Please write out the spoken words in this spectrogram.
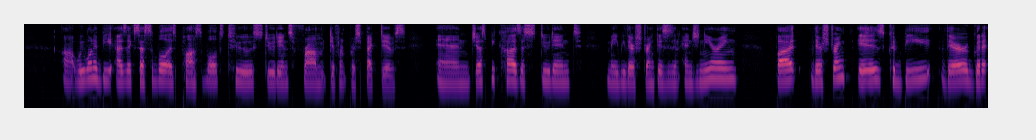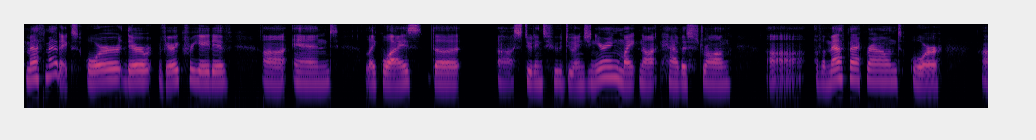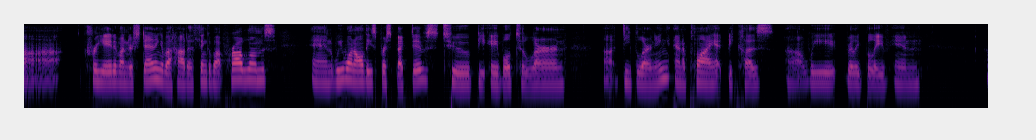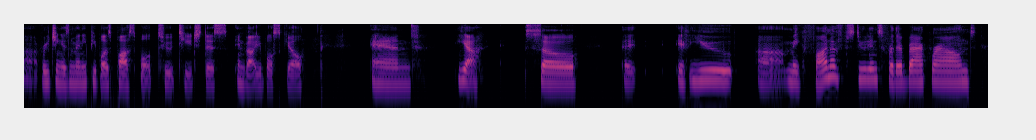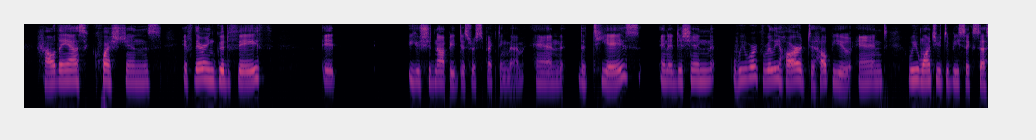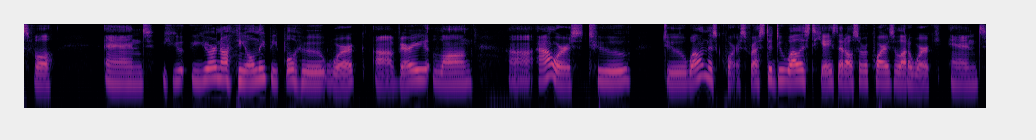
uh, we want to be as accessible as possible to students from different perspectives. And just because a student, maybe their strength is in engineering, but their strength is could be they're good at mathematics or they're very creative uh, and likewise the uh, students who do engineering might not have as strong uh, of a math background or uh, creative understanding about how to think about problems. And we want all these perspectives to be able to learn uh, deep learning and apply it because uh, we really believe in uh, reaching as many people as possible to teach this invaluable skill. And yeah, so it, if you uh, make fun of students for their background, how they ask questions, if they're in good faith, it you should not be disrespecting them. And the TAs, in addition, we work really hard to help you and we want you to be successful. And you you're not the only people who work uh, very long uh, hours to do well in this course. For us to do well as TAs, that also requires a lot of work, and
